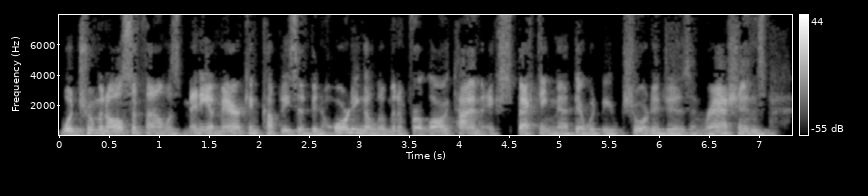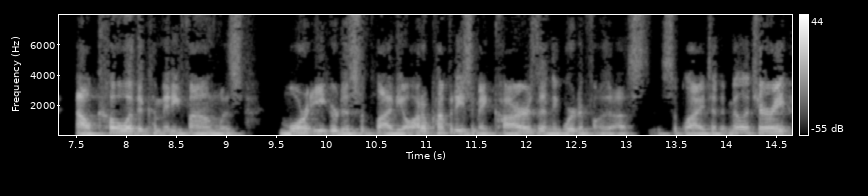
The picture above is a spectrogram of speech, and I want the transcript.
What Truman also found was many American companies had been hoarding aluminum for a long time, expecting that there would be shortages and rations. Alcoa, the committee found, was more eager to supply the auto companies to make cars than they were to uh, supply to the military.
